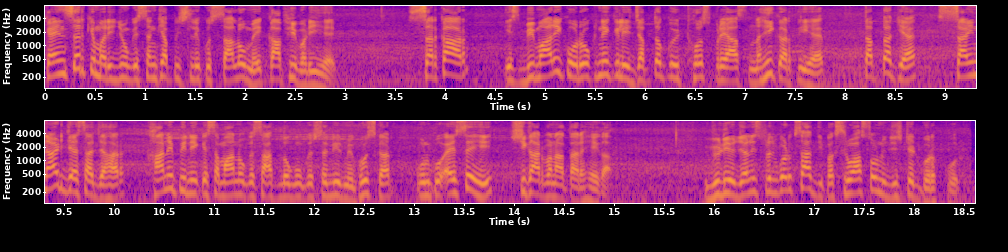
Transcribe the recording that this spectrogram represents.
कैंसर के मरीजों की संख्या पिछले कुछ सालों में काफ़ी बढ़ी है। सरकार इस बीमारी को रोकने के लिए जब तक कोई ठोस प्रयास नहीं करती है, तब तक यह साइनाइड जैसा जहर खाने पीने के सामानों के साथ लोगों के शरीर में घुसकर उनको ऐसे ही शिकार बनाता रहेगा। वीडियो जर्नलिस्ट प्रतिगढ़ के साथ दीपक श्रीवास्तव, न्यूज़ स्टेट गोरखपुर।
